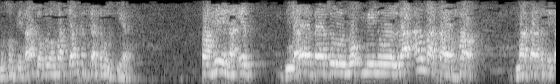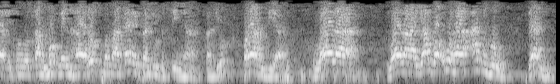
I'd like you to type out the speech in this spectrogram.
Musuh kita 24 jam kerja terus dia. Fahina id basul mu'minu la'amatal harb. Maka ketika itu sang mukmin harus memakai baju besinya, baju perang dia. Wala wala yabauha anhu dan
